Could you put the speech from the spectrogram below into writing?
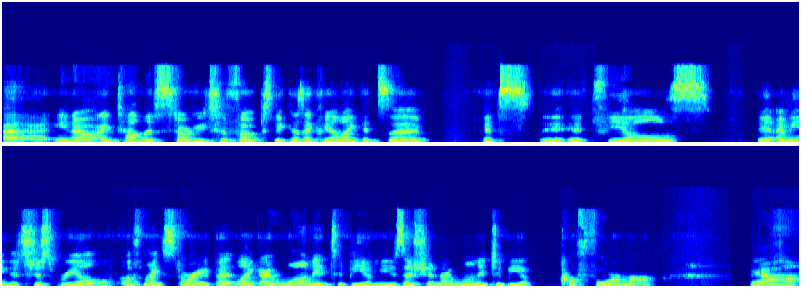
uh, you know, I tell this story to folks because I feel like it's a, it's, it feels, I mean, it's just real of my story, but like I wanted to be a musician. I wanted to be a performer. Yeah.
